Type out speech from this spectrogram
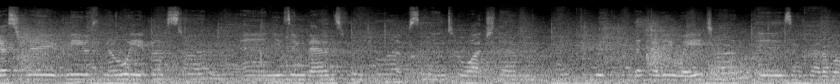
Yesterday, me with no weight vest on and using bands for the pull-ups and then to watch them with the heavy weight on is incredible.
